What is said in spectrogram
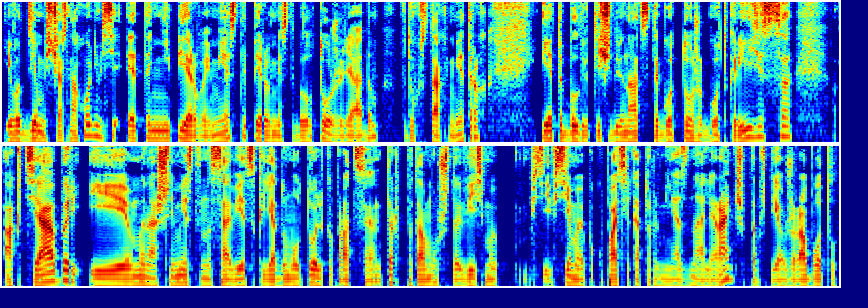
И вот где мы сейчас находимся, это не первое место. Первое место было тоже рядом, в 200 метрах. И это был 2012 год, тоже год кризиса, октябрь. И мы нашли место на Советской. Я думал только про центр, потому что весь мой, все, все мои покупатели, которые меня знали раньше, потому что я уже работал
